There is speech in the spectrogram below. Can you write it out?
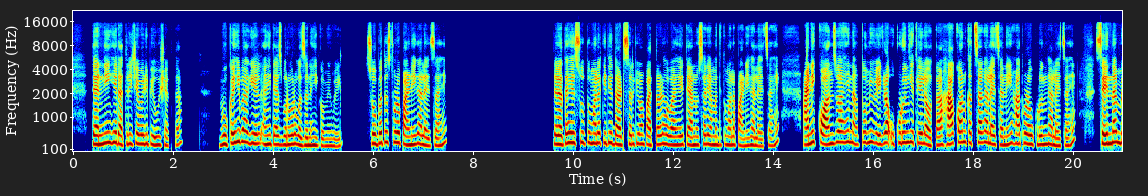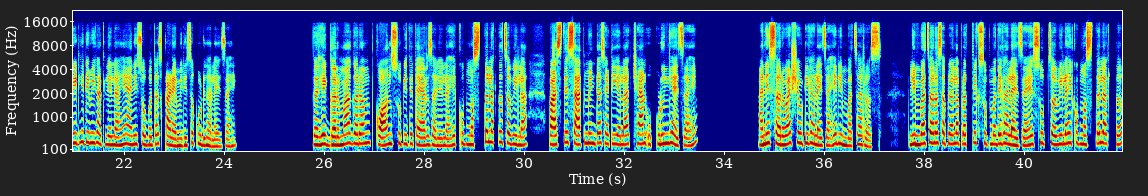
त्यांनी हे रात्रीच्या वेळी पिऊ शकता. भूकही भागेल आणि त्याचबरोबर वजनही कमी होईल. सोबतच थोडं पाणी घालायचं आहे. तर आता हे सूप तुम्हाला किती दाटसर किंवा पातळ हवं आहे त्यानुसार यामध्ये तुम्हाला पाणी घालायचं आहे. आणि कॉर्न जो आहे ना तो मी वेगळा उकडून घेतलेला होता. हा कॉर्न कच्चा घालायचा नाही हा थोडा उकडून घालायचा आहे. सेंदा मीठ इथे मी घातलेलं आहे आणि सोबतच काळ्या मिरीचं कूट घालायचं आहे. तर हे गरमागरम कॉर्न सूप इथे तयार झालेलं आहे. खूप मस्त लागतं चवीला. पाच ते सात मिनिटासाठी याला छान उकडून घ्यायचं आहे. आणि सर्वात शेवटी घालायचा आहे लिंबाचा रस. लिंबाचा रस आपल्याला प्रत्येक सूपमध्ये घालायचा आहे. सूप चवीलाही खूप मस्त लागतं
